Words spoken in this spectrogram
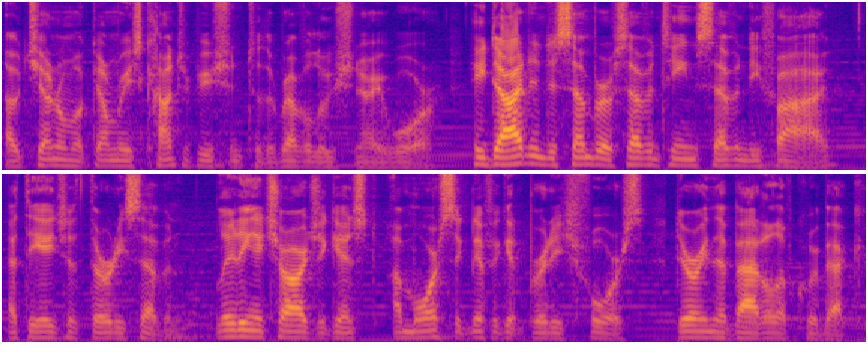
of General Montgomery's contribution to the Revolutionary War. He died in December of 1775 at the age of 37, leading a charge against a more significant British force during the Battle of Quebec.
